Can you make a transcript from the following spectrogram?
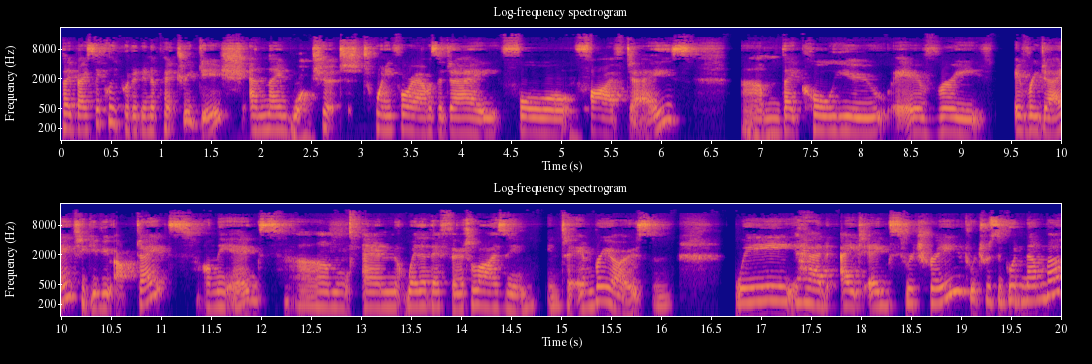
They basically put it in a petri dish and they watch it 24 hours a day for five days. Um, they call you every every day to give you updates on the eggs um, and whether they're fertilizing into embryos. And we had eight eggs retrieved, which was a good number.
